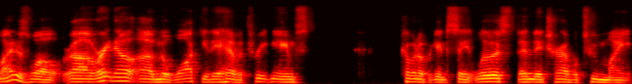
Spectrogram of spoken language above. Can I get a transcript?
might as well. Uh, right now, uh, Milwaukee they have a three games coming up against St. Louis. Then they travel to my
